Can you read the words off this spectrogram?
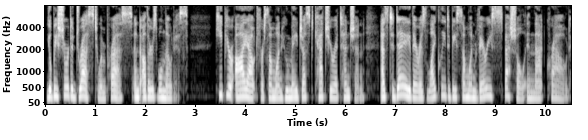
You'll be sure to dress to impress, and others will notice. Keep your eye out for someone who may just catch your attention, as today there is likely to be someone very special in that crowd.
